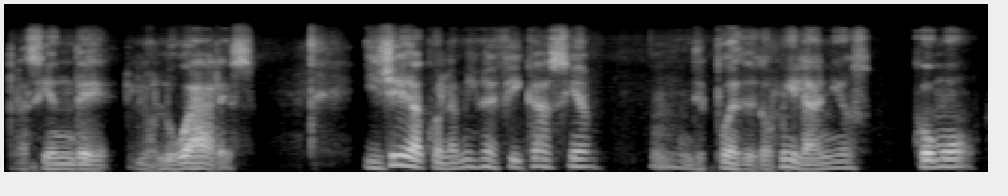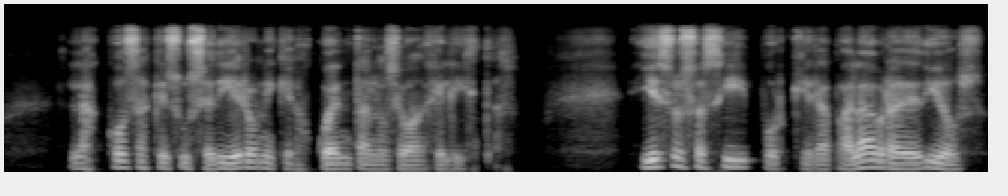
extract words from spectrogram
trasciende los lugares y llega con la misma eficacia después de dos mil años como las cosas que sucedieron y que nos cuentan los evangelistas. Y eso es así porque la palabra de Dios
